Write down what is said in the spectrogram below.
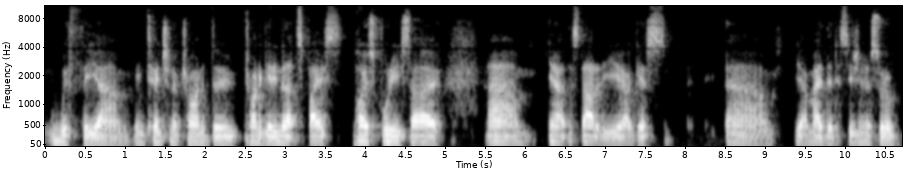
with the um, intention of trying to do trying to get into that space post footy. So, um, you know, at the start of the year, I guess, um, yeah, I made the decision to sort of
